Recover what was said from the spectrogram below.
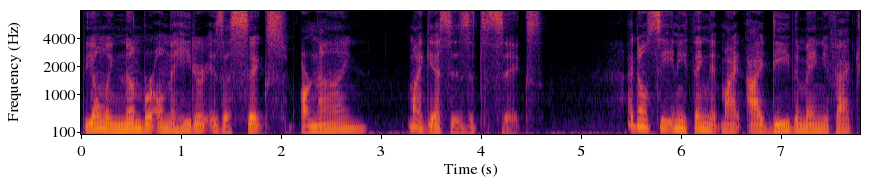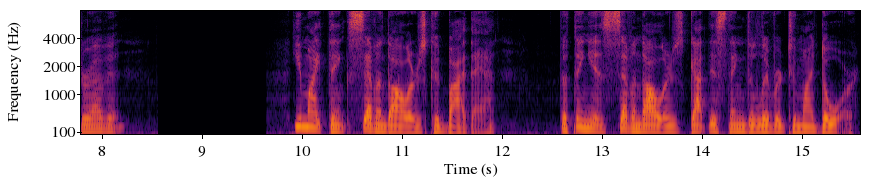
The only number on the heater is a 6 or 9. My guess is it's a 6. I don't see anything that might ID the manufacturer of it. You might think $7 could buy that. The thing is, $7 got this thing delivered to my door,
